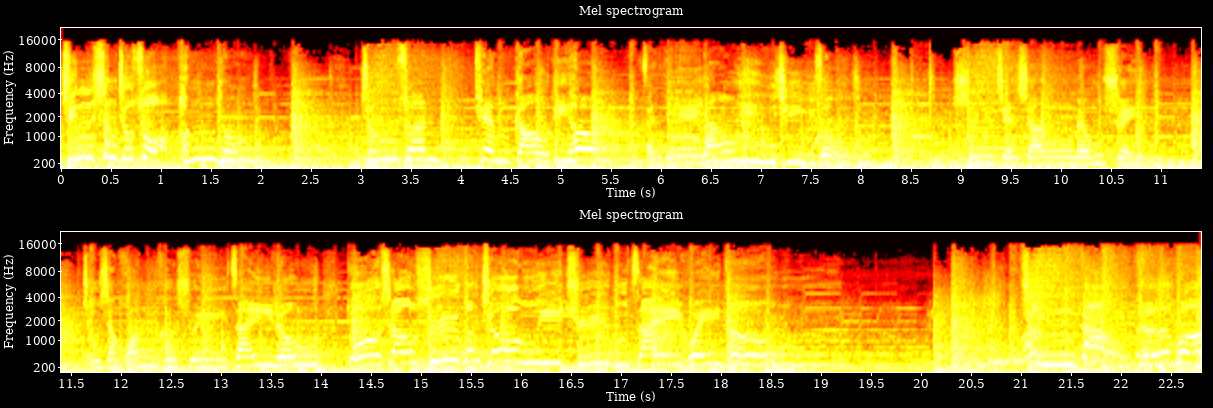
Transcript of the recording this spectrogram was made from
今生就做朋友，就算天高地厚，咱也要一起走。时间像流水，就像黄河水在流，多少时光就一去不再回头。正道的光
